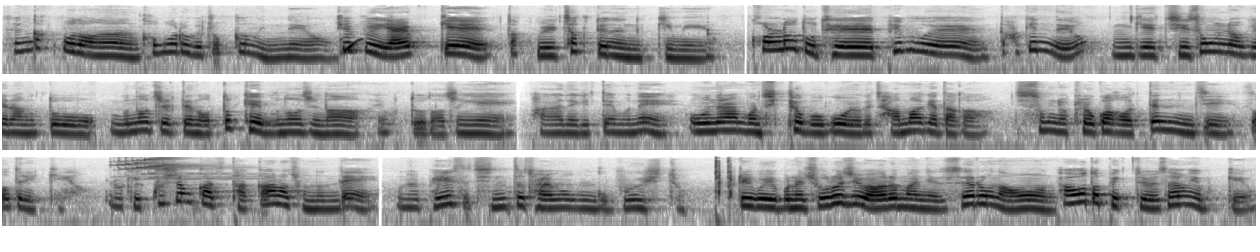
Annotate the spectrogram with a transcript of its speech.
생각보다는 커버력이 조금 있네요. 피부에 얇게 딱 밀착되는 느낌이에요. 컬러도 제 피부에 딱인데요? 이게 지속력이랑 또 무너질 때는 어떻게 무너지나 이것도 나중에 봐야 되기 때문에 오늘 한번 지켜보고 여기 자막에다가 지속력 결과가 어땠는지 써드릴게요. 이렇게 쿠션까지 다 깔아줬는데 오늘 베이스 진짜 잘 먹은 거 보이시죠? 그리고 이번에 조르지오 아르마니에서 새로 나온 파우더 팩트를 사용해볼게요.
